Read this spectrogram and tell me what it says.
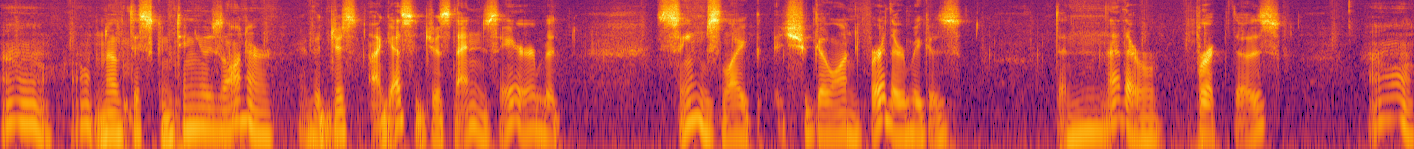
Oh, I don't know if this continues on or if it just, I guess it just ends here, but seems like it should go on further because the nether brick does. Oh.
